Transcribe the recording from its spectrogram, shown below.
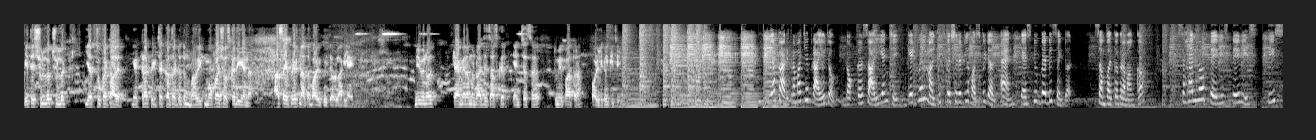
येथे शुल्लक शुल्लक या चुका टाळत या ट्रॅफिकच्या कचाट्यातून भाविक मोकळा श्वास कधी घेणार? असाही प्रश्न आता भाविक विचारू लागले आहेत. मी विनोद कॅमेरामन राजेश चास्कर यांच्यासह तुम्ही पात्रा पॉलिटिकल किचन या कार्यक्रमाचे प्रायोजक डॉक्टर साळी यांचे get well multispeciality hospital and test tube baby centre संपर्क क्रमांक शहाण्णव तेवीस तेवीस तीस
